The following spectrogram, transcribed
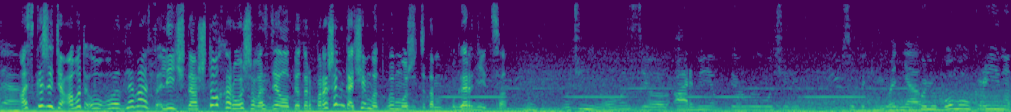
Да. А скажите, а вот э, для вас лично, что хорошего сделал Петр Порошенко, чем вот вы можете там гордиться? Очень много сделал. Армия в первую очередь. Все-таки по-любому Украина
